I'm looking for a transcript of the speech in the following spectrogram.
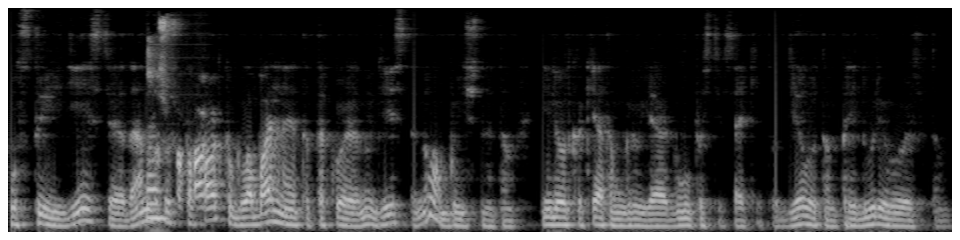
пустые действия, да, ну, mm. по факту глобально это такое, ну, действие, ну, обычное там или вот как я там говорю, я глупости всякие тут делаю, там придуриваюсь, там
